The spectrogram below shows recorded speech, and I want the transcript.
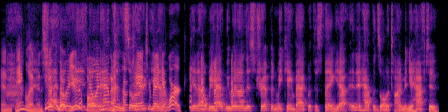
in England. and It's Yeah, just so no, it- it- beautiful. no, it you know? happens, or, Can't you you make know, it work? you know we had we went on this trip and we came back with this thing yeah and it happens all the time and you have to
